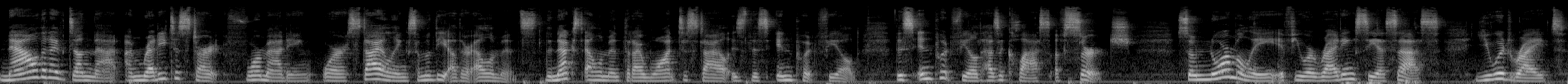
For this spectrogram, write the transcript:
Now that I've done that, I'm ready to start formatting or styling some of the other elements. The next element that I want to style is this input field. This input field has a class of search. So normally, if you are writing CSS, you would write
